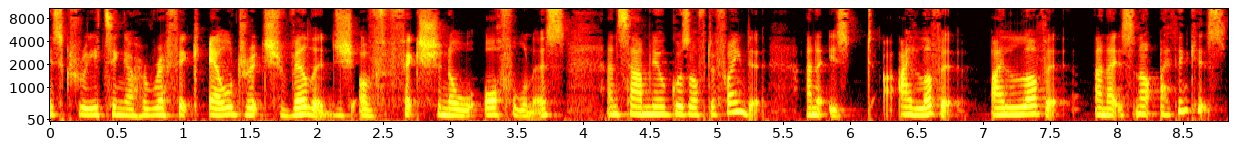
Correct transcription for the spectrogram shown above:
is creating a horrific eldritch village of fictional awfulness and Sam Neill goes off to find it. And it's I love it. I love it. And it's not I think it's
